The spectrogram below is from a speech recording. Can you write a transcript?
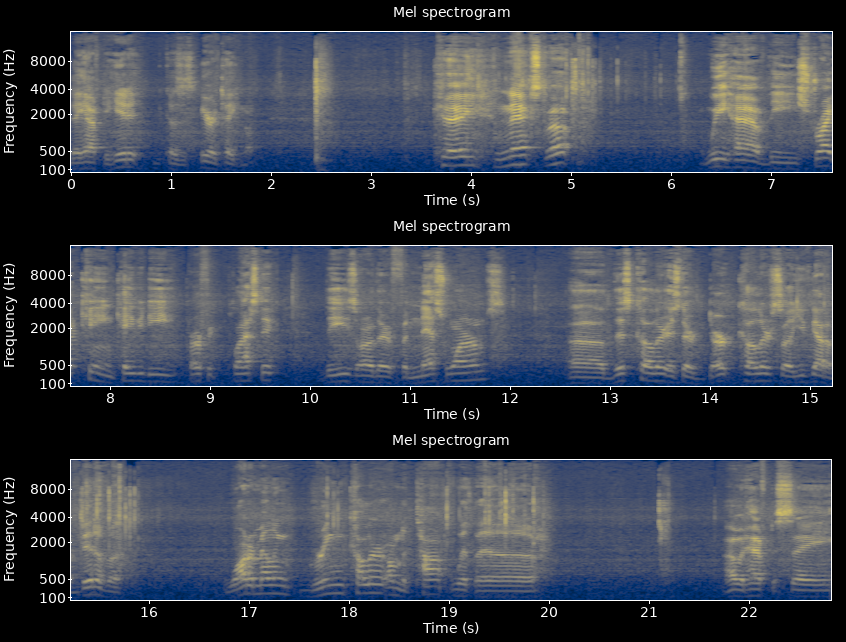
they have to hit it because it's irritating them. Okay, next up, we have the Strike King KVD Perfect Plastic. These are their finesse worms. Uh, this color is their dirt color, so you've got a bit of a watermelon green color on the top with a, I would have to say,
